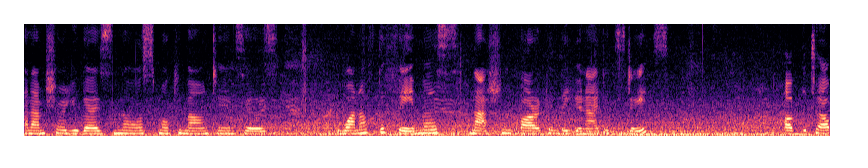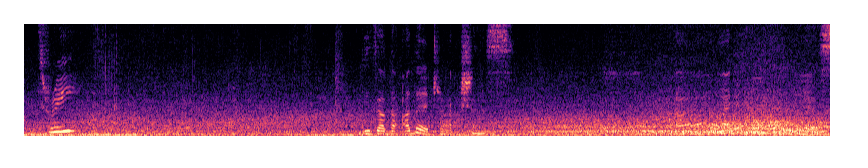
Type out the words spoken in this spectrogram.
and i'm sure you guys know smoky mountains is one of the famous national park in the united states of the top three these are the other attractions. Oh, I didn't know this.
